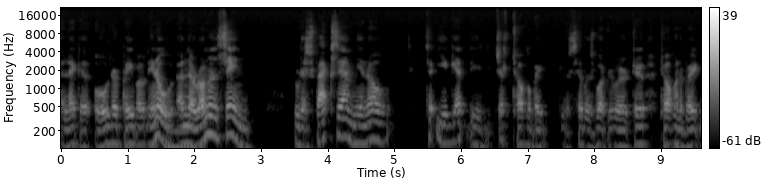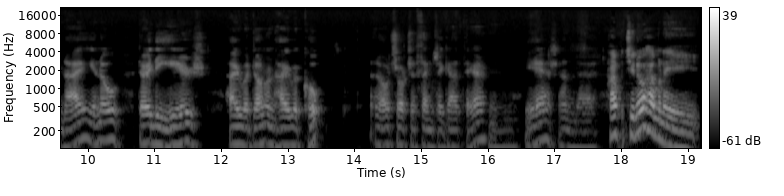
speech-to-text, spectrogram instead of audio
uh, like older people, you know, and the running scene respects them, you know. You get, you just talk about, this was what we were to, talking about now, you know, down the years, how we done and how we cope, and all sorts of things like that there. Yes, and uh, how do you know how many?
